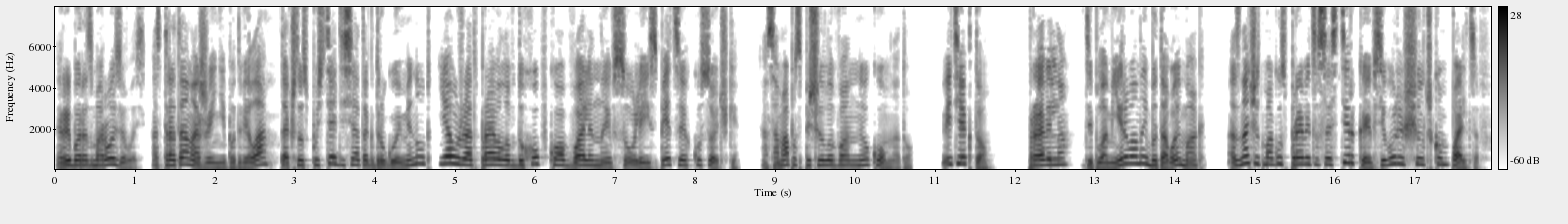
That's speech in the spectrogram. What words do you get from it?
Рыба разморозилась, острота ножей не подвела, так что спустя десяток-другой минут я уже отправила в духовку обваленные в соли и специях кусочки, а сама поспешила в ванную комнату. Ведь я кто? Правильно, дипломированный бытовой маг. А значит, могу справиться со стиркой всего лишь щелчком пальцев.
